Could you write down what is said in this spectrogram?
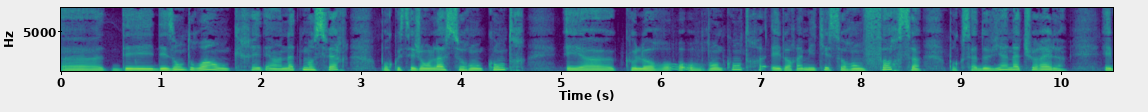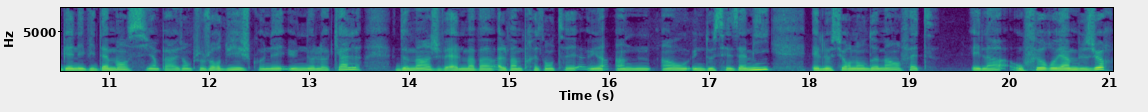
des, des endroits, on crée une atmosphère pour que ces gens-là se rencontrent et euh, que leur rencontre et leur amitié se renforcent pour que ça devienne naturel. Et bien évidemment, si hein, par exemple aujourd'hui je connais une locale, demain je vais, elle, va, elle va me présenter un, un, ou une de ses amies et le surlendemain en fait. Et là, au fur et à mesure,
